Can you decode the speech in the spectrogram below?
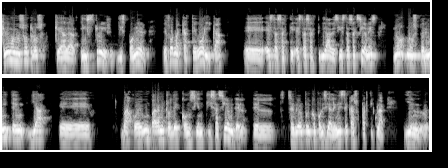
creemos nosotros que al instruir, disponer de forma categórica eh, estas, estas actividades y estas acciones, no nos permiten ya, bajo un parámetro de concientización del, servidor público policial, en este caso particular, y en,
